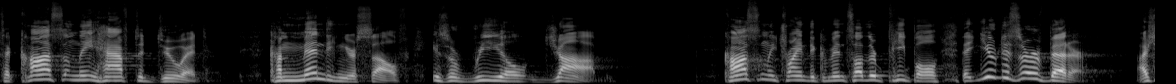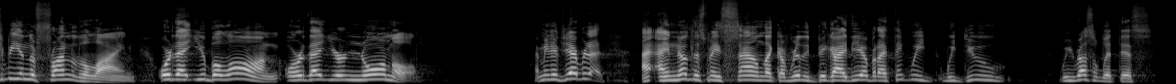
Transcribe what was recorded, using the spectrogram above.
to constantly have to do it. Commending yourself is a real job constantly trying to convince other people that you deserve better. I should be in the front of the line, or that you belong, or that you're normal. I mean, if you ever, I, I know this may sound like a really big idea, but I think we, we do, we wrestle with this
